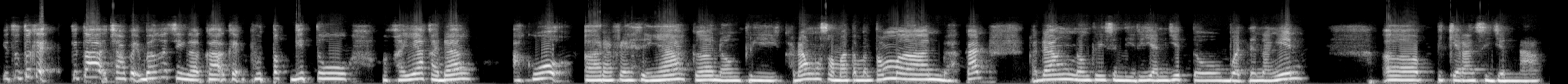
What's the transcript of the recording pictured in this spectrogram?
itu tuh kayak kita capek banget sih nggak kak, kayak putek gitu. Makanya kadang aku uh, refleksinya ke nongkri. Kadang sama teman-teman bahkan kadang nongkri sendirian gitu buat nenangin uh, pikiran si jenak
